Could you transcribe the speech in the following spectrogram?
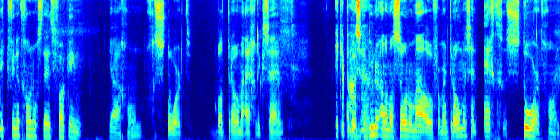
ik vind het gewoon nog steeds fucking, ja, gewoon gestoord wat dromen eigenlijk zijn. Ik heb En we, trouwens... we eh, doen er allemaal zo normaal over, maar dromen zijn echt gestoord gewoon.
